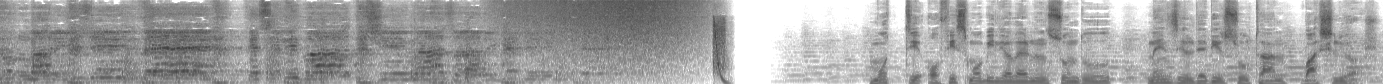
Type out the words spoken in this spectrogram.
nurlar yüzünde Tesirli bakışı nazar gözünde Mutti ofis mobilyalarının sunduğu Menzilde bir Sultan başlıyor.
